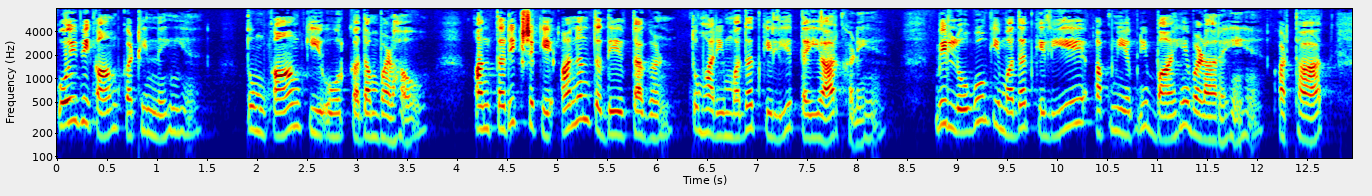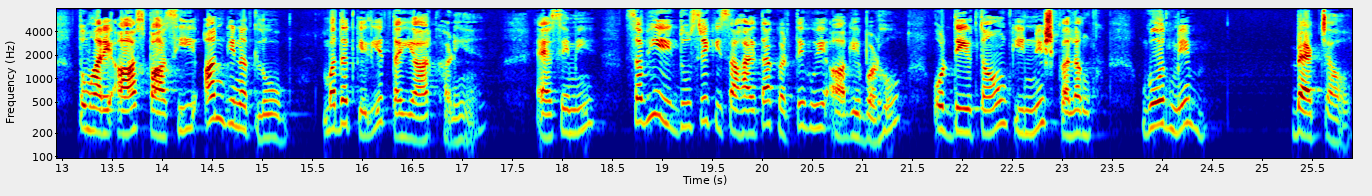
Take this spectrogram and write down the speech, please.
कोई भी काम कठिन नहीं है। तुम काम की ओर कदम बढ़ाओ। अंतरिक्ष के अनंत देवतागण तुम्हारी मदद के लिए तैयार खड़े हैं। वे लोगों की मदद के लिए अपनी अपनी बाहें बढ़ा रहे हैं। अर्थात तुम्हारे आसपास ही अनगिनत लोग मदद के लिए तैयार खड़े हैं। ऐसे में सभी एक दूसरे की सहायता करते हुए आगे बढ़ो और देवताओं की निष्कलंक गोद में बैठ जाओ।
